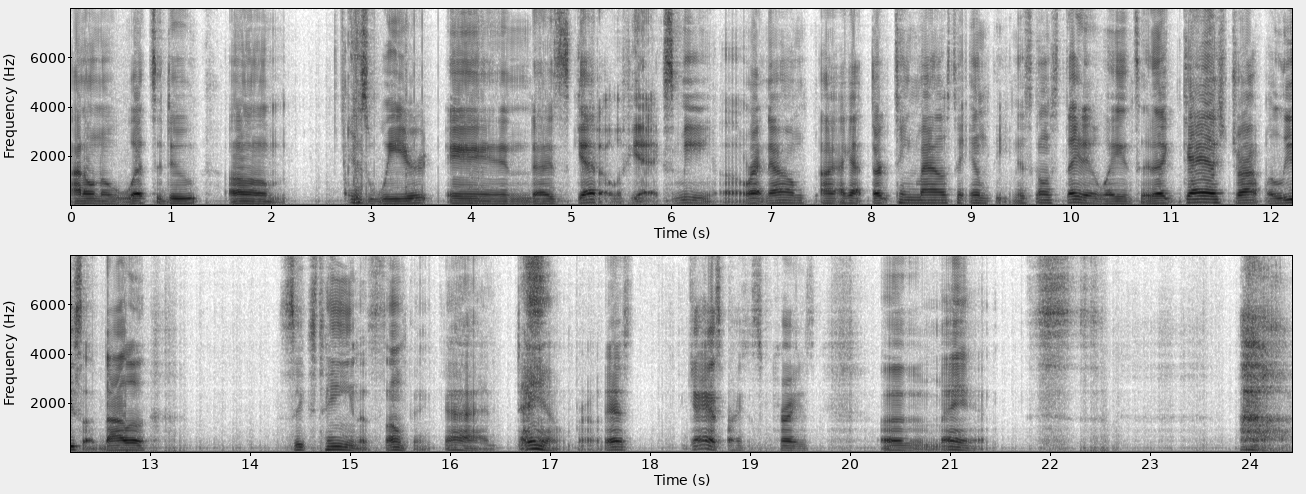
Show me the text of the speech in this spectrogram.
I don't know what to do. Um, it's weird and it's ghetto if you ask me. Uh, right now, I'm, I, got 13 miles to empty, and it's gonna stay that way until that gas drop at least a dollar 16 or something. God damn, bro, that's gas prices crazy. Uh, man.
